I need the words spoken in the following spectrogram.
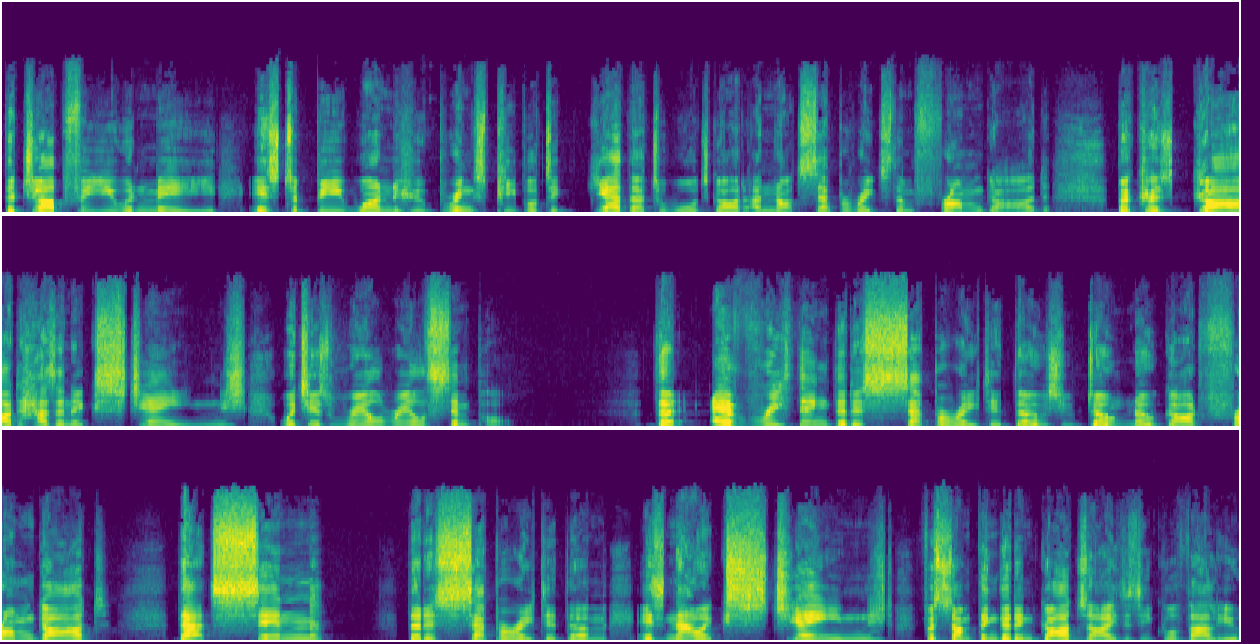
The job for you and me is to be one who brings people together towards God and not separates them from God because God has an exchange which is real, real simple. That everything that has separated those who don't know God from God, that sin that has separated them is now exchanged for something that in God's eyes is equal value,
